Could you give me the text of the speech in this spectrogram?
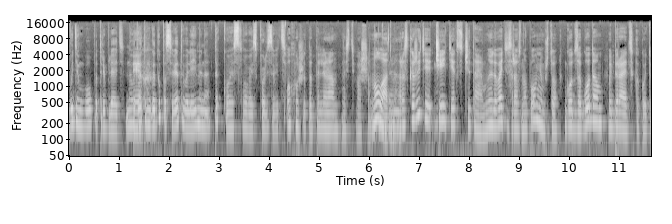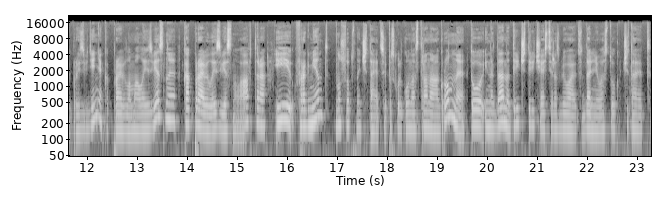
будем его употреблять. Но вот в Эх. этом году посоветовали именно такое слово использовать. Ох уж эта толерантность ваша. Ну ладно, Да. расскажите, чей текст читаем. Ну и давайте сразу напомним, что год за годом выбирается какое-то произведение, как правило, малоизвестное, как правило, известного автора, и фрагмент, ну, собственно, читается. И поскольку у нас страна огромная, то иногда на 3-4 части разбиваются. Дальний Восток читает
